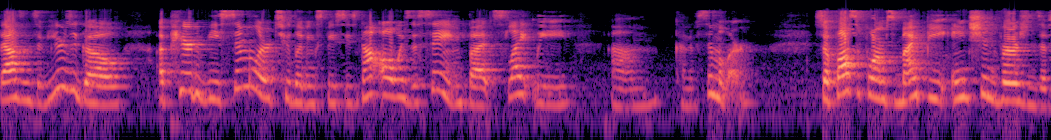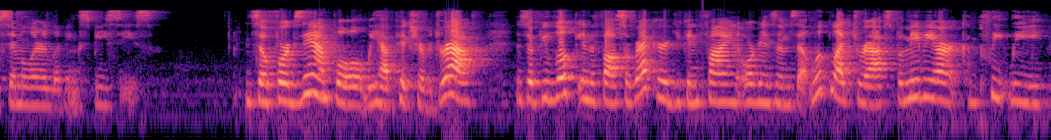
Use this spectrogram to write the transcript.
thousands of years ago appear to be similar to living species, not always the same, but slightly um, kind of similar. So fossil forms might be ancient versions of similar living species. And so, for example, we have a picture of a giraffe. And so if you look in the fossil record, you can find organisms that look like giraffes, but maybe aren't completely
